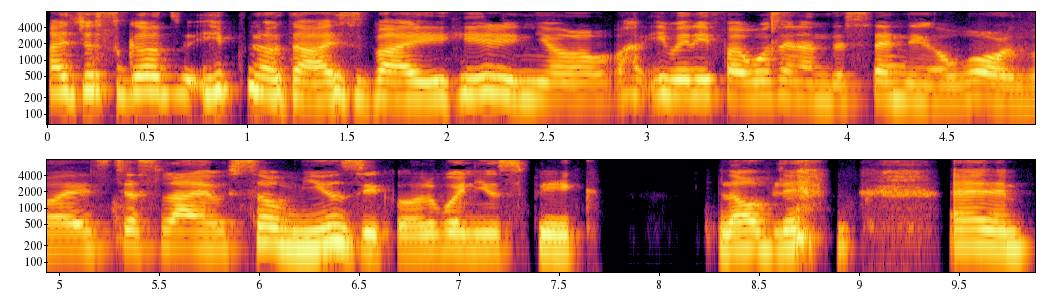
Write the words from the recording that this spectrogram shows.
I just got hypnotized by hearing your, even if I wasn't understanding a word, but it's just like so musical when you speak. Lovely. and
